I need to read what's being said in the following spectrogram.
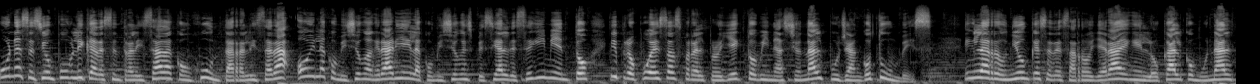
Una sesión pública descentralizada conjunta realizará hoy la Comisión Agraria y la Comisión Especial de Seguimiento y Propuestas para el proyecto binacional Puyango-Tumbes. En la reunión que se desarrollará en el local comunal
